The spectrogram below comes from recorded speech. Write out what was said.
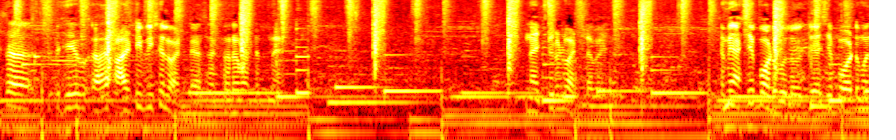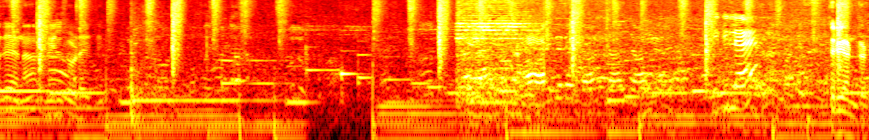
असं हे आर्टिफिशियल वाटतं असं खरं वाटत नाही. नॅचरल वाटलं पाहिजे. तर मी असे पॉट बोलवते असे पॉटमध्ये आहे ना वेल सोडायचे. थ्री हंड्रेड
